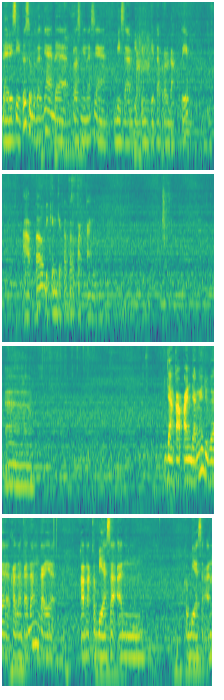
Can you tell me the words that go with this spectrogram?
Dari situ sebenarnya ada plus minusnya. Bisa bikin kita produktif atau bikin kita tertekan. Eh, jangka panjangnya juga kadang-kadang kayak karena kebiasaan kebiasaan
